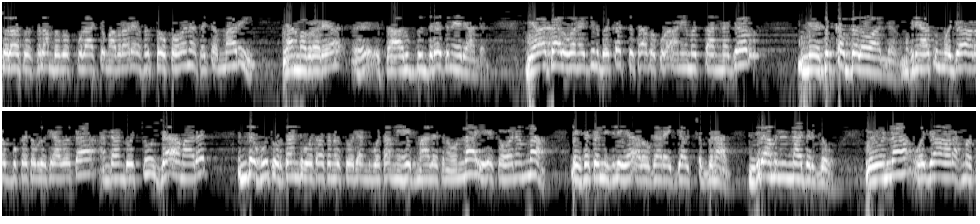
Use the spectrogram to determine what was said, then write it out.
ሰላቱ ወሰለም በበኩላቸው ማብራሪያ ሰጥተው ከሆነ ተጨማሪ ያን ማብራሪያ ሳሉብን ድረስ እንሄዳለን። ያ ካልሆነ ግን በቀጥታ በቁርአን የመጣን ነገር ትቀበለዋለህ። ምክንያቱም ወጃ ረቡከ ተብሎ ሲያበቃ አንዳንዶቹ ጃ ማለት እንደ ፍጡር አንድ ቦታ ተነስቶ ወደ አንድ ቦታ መሄድ ማለት ነውና ይሄ ከሆነማ ለይሰ ከሚስሊ ያለው ጋር ይጋጭብናል። እንግዲህ ምን እናደርገው ይሁንና ወጃ ረህመቱ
